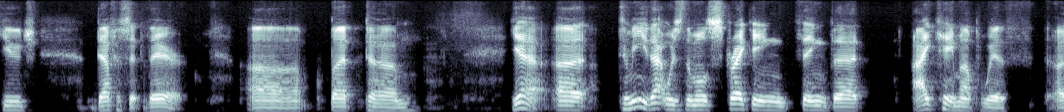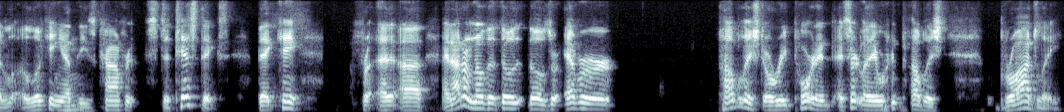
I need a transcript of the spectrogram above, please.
huge deficit there. Uh, but um, yeah, uh, to me, that was the most striking thing that I came up with uh, looking at mm-hmm. these conference statistics that came. Uh, uh, and I don't know that those those were ever published or reported. Certainly, they weren't published broadly,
